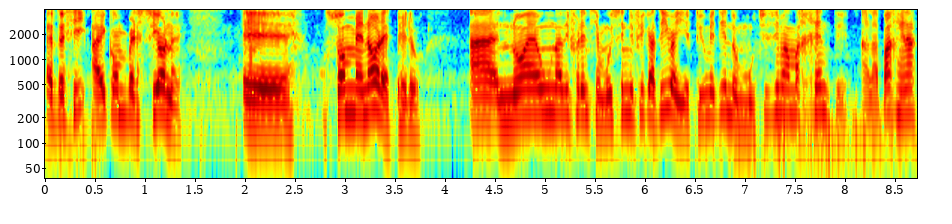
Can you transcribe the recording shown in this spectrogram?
es decir, hay conversiones, eh, son menores, pero Ah, no es una diferencia muy significativa y estoy metiendo muchísima más gente a la página,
